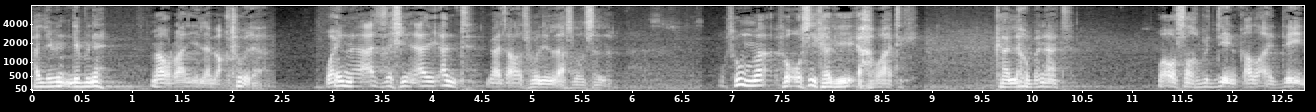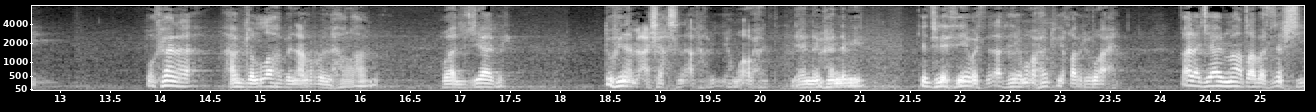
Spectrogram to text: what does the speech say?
قال لابنه؟ ما أراني إلا مقتولا. وإن أعز شيء علي أنت بعد رسول الله صلى الله عليه وسلم. ثم فأوصيك في أخواتك كان له بنات. وأوصاه بالدين قضاء الدين. وكان عبد الله بن عمرو بن الحرام والد جابر دفن مع شخص آخر يوم أحد لأن كان النبي يدفن الاثنين والثلاثة يوم أحد في قبر واحد. قال جابر ما طابت نفسي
